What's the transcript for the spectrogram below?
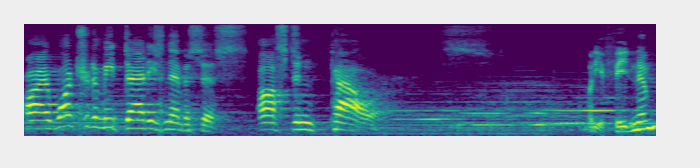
I want you to meet Daddy's nemesis, Austin Powers. What are you feeding him?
